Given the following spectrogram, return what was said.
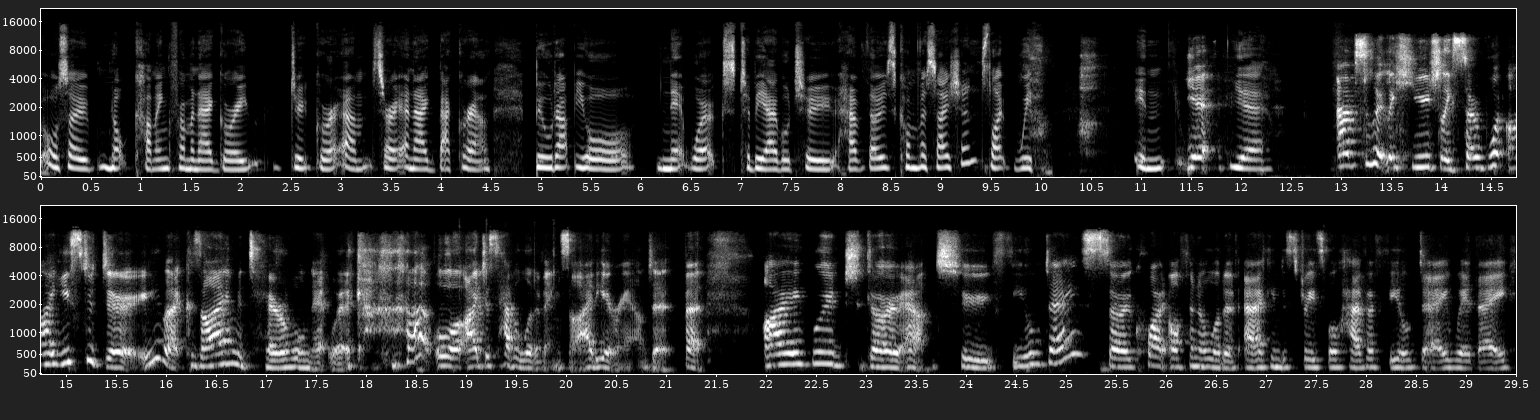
also not coming from an ag um, sorry, an ag background, build up your networks to be able to have those conversations, like with in Yeah, yeah. Absolutely hugely. So, what I used to do, like, because I am a terrible networker, or I just have a lot of anxiety around it, but I would go out to field days. So, quite often, a lot of ag industries will have a field day where they,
